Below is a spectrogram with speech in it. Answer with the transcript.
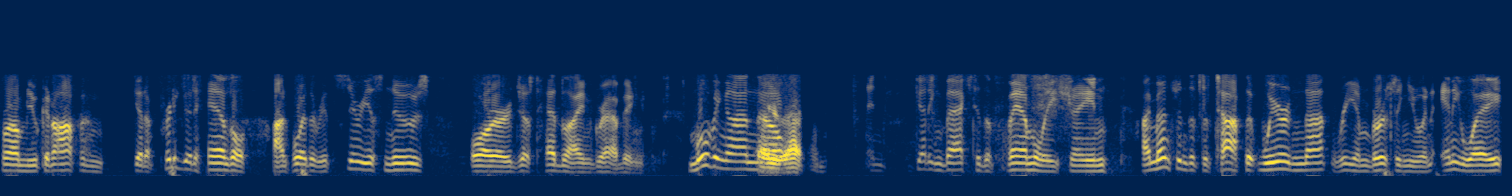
from, you can often get a pretty good handle on whether it's serious news or just headline grabbing. Moving on now, and getting back to the family, Shayne. I mentioned at the top that we're not reimbursing you in any way,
